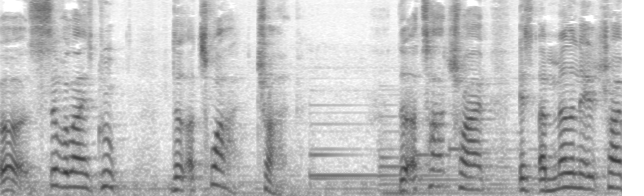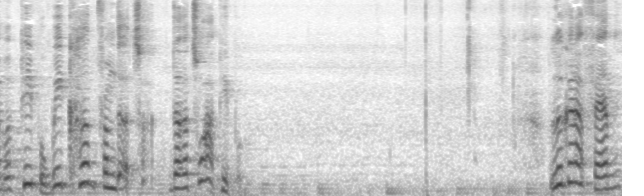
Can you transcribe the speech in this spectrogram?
uh, civilized group, the Atwa tribe. The Atwa tribe is a melanated tribe of people. We come from the Atwa, the Atwa people. Look it up, family.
